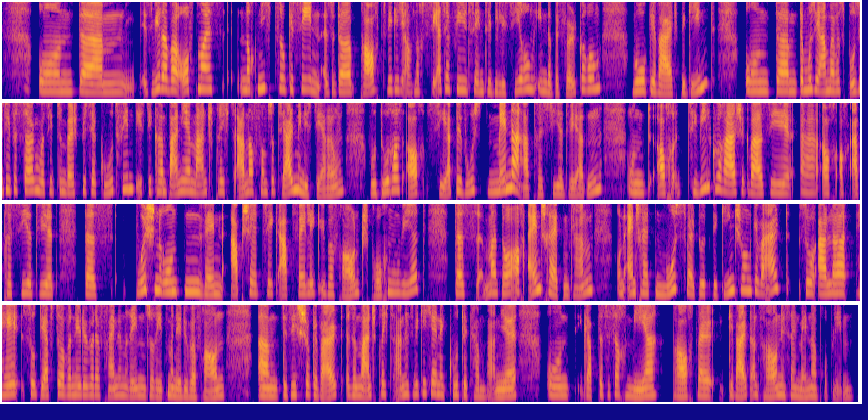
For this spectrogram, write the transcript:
Und ähm, es wird aber oftmals noch nicht so gesehen. Also da braucht es wirklich auch noch sehr, sehr viel Sensibilisierung in der Bevölkerung, wo Gewalt beginnt. Und ähm, da muss ich auch mal was Positives sagen. Was ich zum Beispiel sehr gut finde, ist die Kampagne Mann spricht's auch vom Sozialministerium, wo durchaus auch sehr bewusst Männer adressiert werden und auch Zivilcourage quasi äh, auch, auch adressiert wird, dass Burschenrunden, wenn abschätzig, abfällig über Frauen gesprochen wird, dass man da auch einschreiten kann und einschreiten muss, weil dort beginnt schon Gewalt. So aller, hey, so darfst du aber nicht über der Freundin reden, so redet man nicht über Frauen. Ähm, das ist schon Gewalt. Also man spricht's an, ist wirklich eine gute Kampagne und ich glaube, dass es auch mehr braucht, weil Gewalt an Frauen ist ein Männerproblem.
